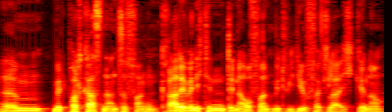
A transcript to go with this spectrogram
ähm, mit Podcasten anzufangen. Gerade wenn ich den, den Aufwand mit Video vergleiche, genau.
